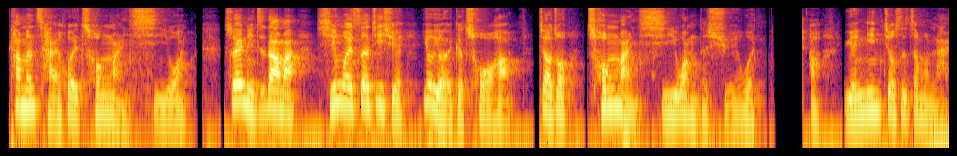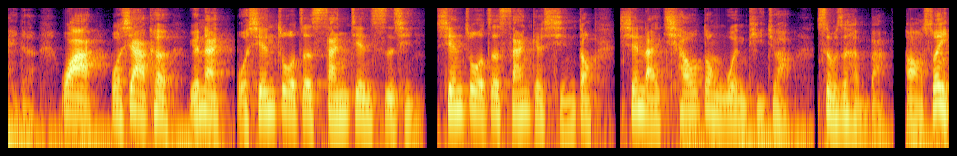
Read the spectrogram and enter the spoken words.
他们才会充满希望。所以你知道吗？行为设计学又有一个绰号，叫做“充满希望的学问”。好，原因就是这么来的。哇，我下课，原来我先做这三件事情，先做这三个行动，先来敲动问题就好，是不是很棒？好，所以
